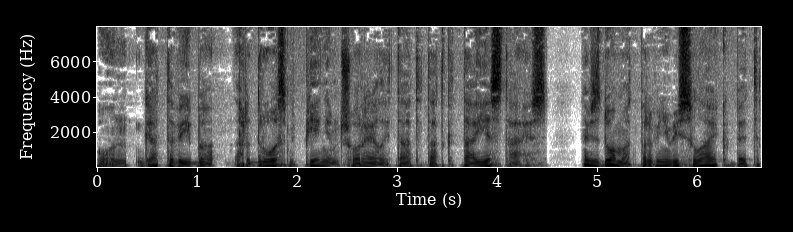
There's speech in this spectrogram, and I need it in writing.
un gatavība ar drosmi pieņemt šo realitāti tad, kad tā iestājas. Nevis domāt par viņu visu laiku, bet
